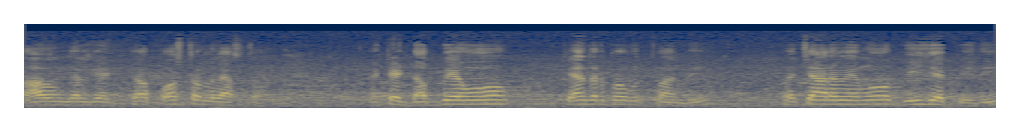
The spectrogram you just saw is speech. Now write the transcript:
భావం కలిగేట్టుగా పోస్టర్లు వేస్తాం. అంటే డబ్బేమో కేంద్ర ప్రభుత్వాన్ని ప్రచారం ఏమో బీజేపీది.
